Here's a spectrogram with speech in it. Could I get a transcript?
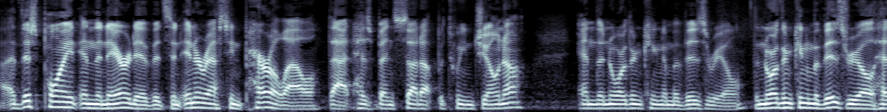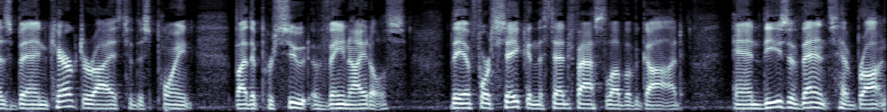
At this point in the narrative, it's an interesting parallel that has been set up between Jonah and the northern kingdom of Israel. The northern kingdom of Israel has been characterized to this point by the pursuit of vain idols. They have forsaken the steadfast love of God. And these events have brought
